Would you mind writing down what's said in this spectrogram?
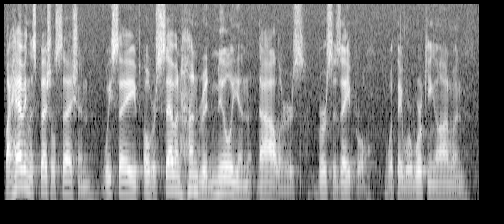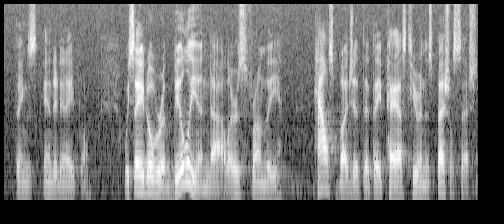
By having the special session, we saved over $700 million versus April, what they were working on when things ended in April. We saved over a billion dollars from the House budget that they passed here in the special session.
